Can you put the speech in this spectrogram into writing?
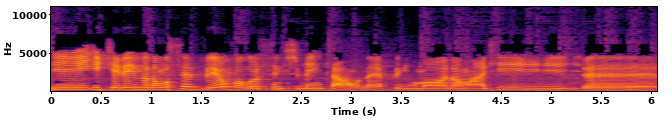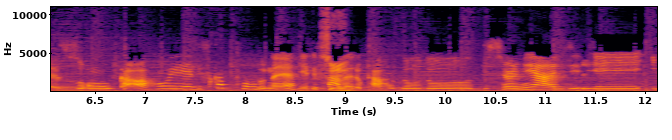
E, e querendo ou não, você vê o valor sentimental, né? Tem uma hora lá que é, zoam o carro e ele fica puto, né? E ele fala, Sim. era o carro do, do, do Sr. Miyagi. E, e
